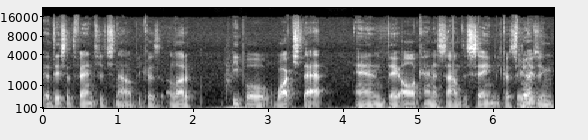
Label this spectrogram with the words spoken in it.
a disadvantage now because a lot of people watch that and they all kind of sound the same because they're Yeah. using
